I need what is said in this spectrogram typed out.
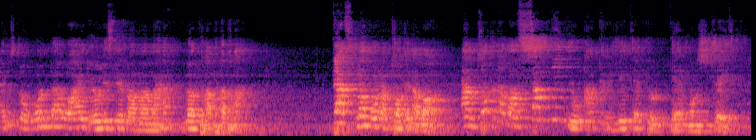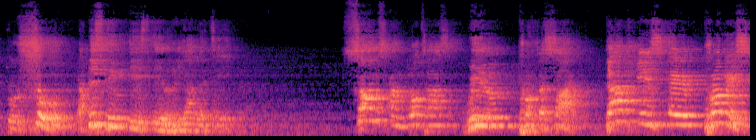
I used to wonder why they only say Mama, Mama, not Papa, Papa. That's not what I'm talking about. I'm talking about something you are created to demonstrate to show that this thing is a reality. Sons and daughters will prophesy. That is a promise.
